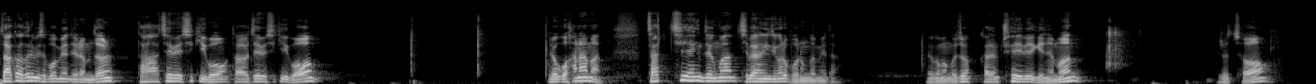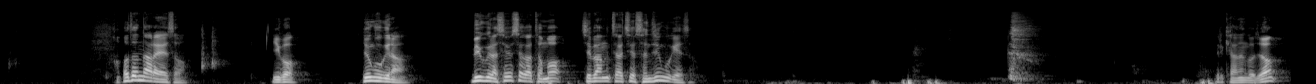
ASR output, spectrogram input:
자, 아까 그림에서 보면 여러분들 다 제외시키고 다 제외시키고 요거 하나만 자치행정만 지방행정으로 보는 겁니다. 요거만 거죠. 가장 최입의 개념은 그렇죠. 어떤 나라에서 이거 영국이나 미국이나 스위스 같은 뭐 지방자치 선진국에서 이렇게 하는 거죠.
